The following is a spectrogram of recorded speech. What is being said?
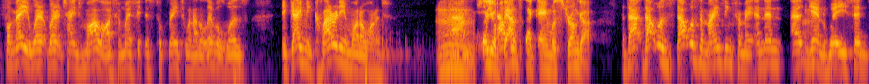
for me, where where it changed my life and where fitness took me to another level was it gave me clarity in what I wanted. Mm, um, so your bounce was, that game was stronger. That that was that was the main thing for me. And then uh, mm. again, where you said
